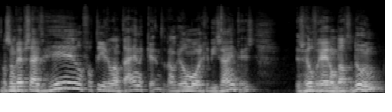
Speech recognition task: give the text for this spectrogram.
Als een website heel veel tierenlantijnen kent en ook heel mooi gedesigned is, is heel veel reden om dat te doen.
